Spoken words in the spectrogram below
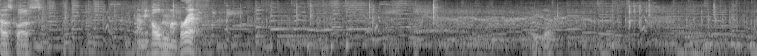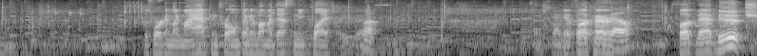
That was close. Got me holding my breath. There you go. Just working like my ad control. I'm thinking about my Destiny play. There you go. Huh. So I'm just gonna go Yeah, fuck it. There we her. Go. Fuck that bitch.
